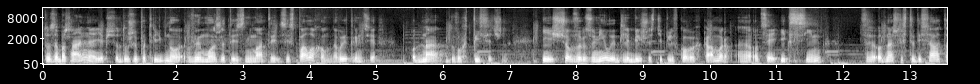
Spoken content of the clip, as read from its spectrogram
То за бажання, якщо дуже потрібно, ви можете знімати зі спалахом на витримці одна двохтисячна. І щоб ви розуміли, для більшості плівкових камер е, оцей X-Sync це одна 60,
